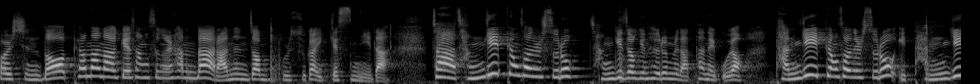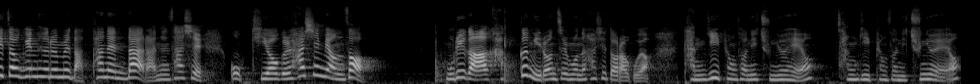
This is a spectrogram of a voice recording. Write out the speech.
훨씬 더 편안하게 상승을 한다라는 점 볼 수가 있겠습니다. 자 장기 이평선일수록 장기적인 흐름을 나타내고요. 단기 이평선일수록 이 단기적인 흐름을 나타낸다라는 사실 꼭 기억을 하시면서 우리가 가끔 이런 질문을 하시더라고요. 단기 이평선이 중요해요? 장기 이평선이 중요해요?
